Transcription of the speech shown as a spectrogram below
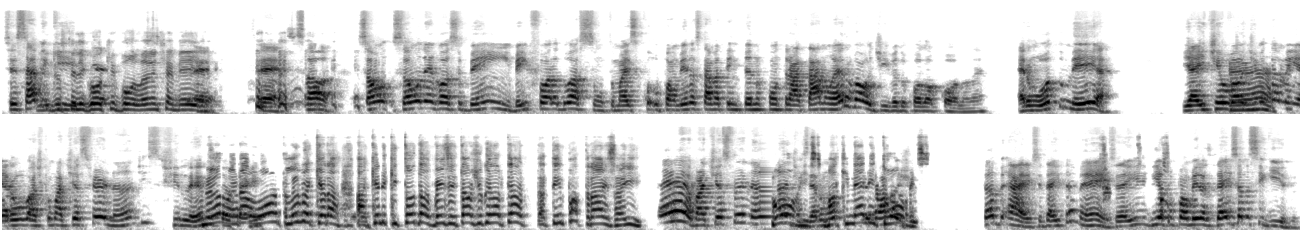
Você sabe ele que. Você ligou que volante é meia. É, é só, só, só um negócio bem, bem fora do assunto, mas o Palmeiras estava tentando contratar, não era o Valdívia do Colo-Colo, né? Era um outro meia. E aí tinha o Valdívia é. também, era o, acho que o Matias Fernandes, chileno. Não, também. era outro. Lembra que era aquele que toda vez ele tava jogando até há tempo atrás aí? É, o Matias Fernandes. Torres, era um Maquinelli Torres. Também, ah, esse daí também. Esse daí ia pro Palmeiras 10 anos seguidos.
